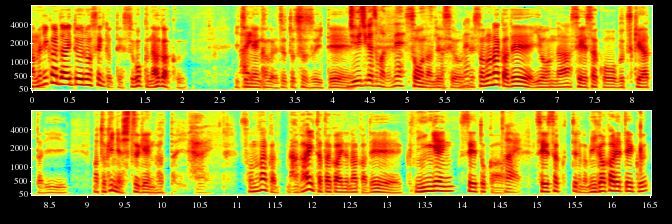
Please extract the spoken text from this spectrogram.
アメリカ大統領選挙ってすごく長く1年間ぐらいずっと続いて、はい、11月までね。そうなんですよ、ね、でその中でいろんな政策をぶつけ合ったり、まあ、時には失言があったり、はい、そのなんか長い戦いの中で人間性とか政策っていうのが磨かれていく。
